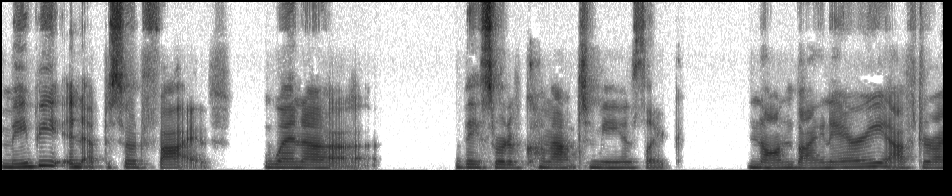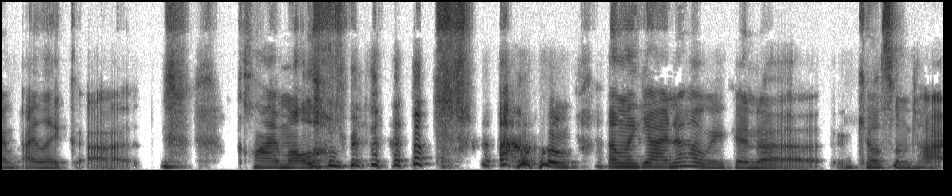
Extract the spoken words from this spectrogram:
maybe in episode five when uh they sort of come out to me as like non-binary after I, I like uh climb all over them. um, I'm like, yeah, I know how we can uh kill some time.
